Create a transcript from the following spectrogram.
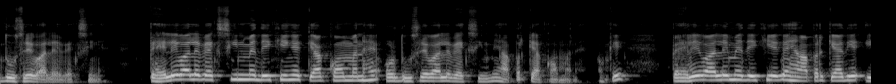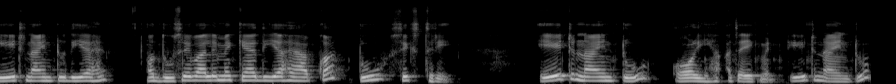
दूसरे वाले वैक्सीन है। पहले वाले वैक्सीन में देखिएगा क्या कॉमन है और दूसरे वाले वैक्सीन में यहाँ पर क्या कॉमन है ओके पहले वाले में देखिएगा यहाँ पर क्या दिया? एट नाइन टू दिया है। और दूसरे वाले में क्या दिया है आपका? Two, six, three. Eight, nine, two और यहाँ अच्छा एक मिनट, एट, नाइन, टू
